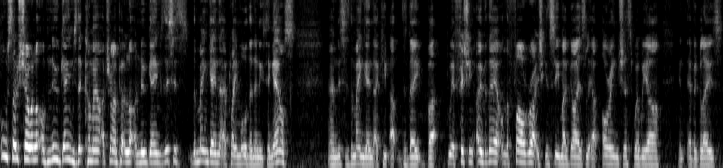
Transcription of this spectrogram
also show a lot of new games that come out. I try and put a lot of new games. This is the main game that I play more than anything else. And this is the main game that I keep up to date. But we're fishing over there on the far right. As you can see, my guy is lit up orange. That's where we are in Everglades.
